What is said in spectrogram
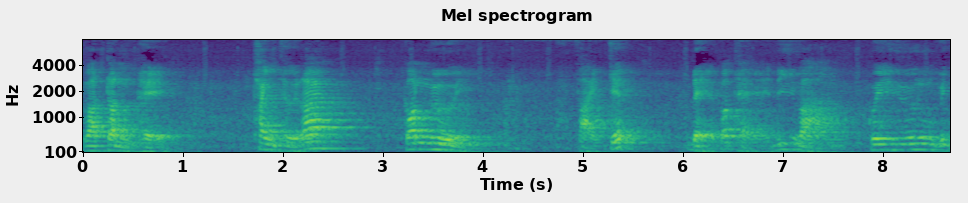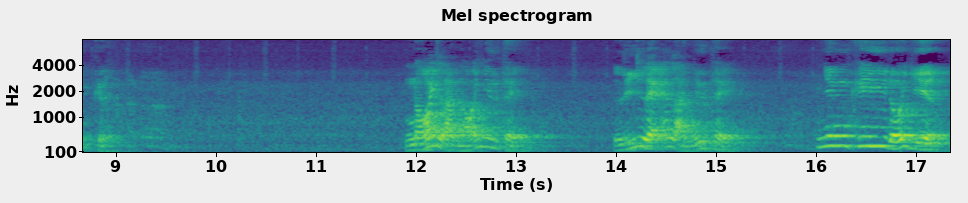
và trần thể thành thử ra, con người phải chết để có thể đi vào quê hương vĩnh cửu. Nói là nói như thế, lý lẽ là như thế, nhưng khi đối diện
